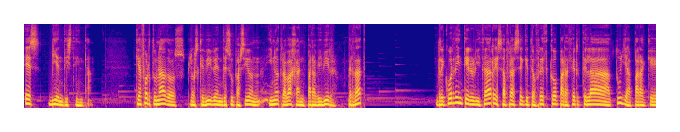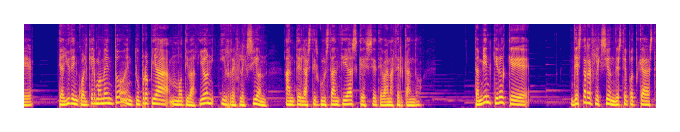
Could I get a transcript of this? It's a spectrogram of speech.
es bien distinta. Qué afortunados los que viven de su pasión y no trabajan para vivir, ¿verdad? Recuerda interiorizar esa frase que te ofrezco para hacértela tuya, para que te ayude en cualquier momento en tu propia motivación y reflexión ante las circunstancias que se te van acercando. También quiero que de esta reflexión, de este podcast,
